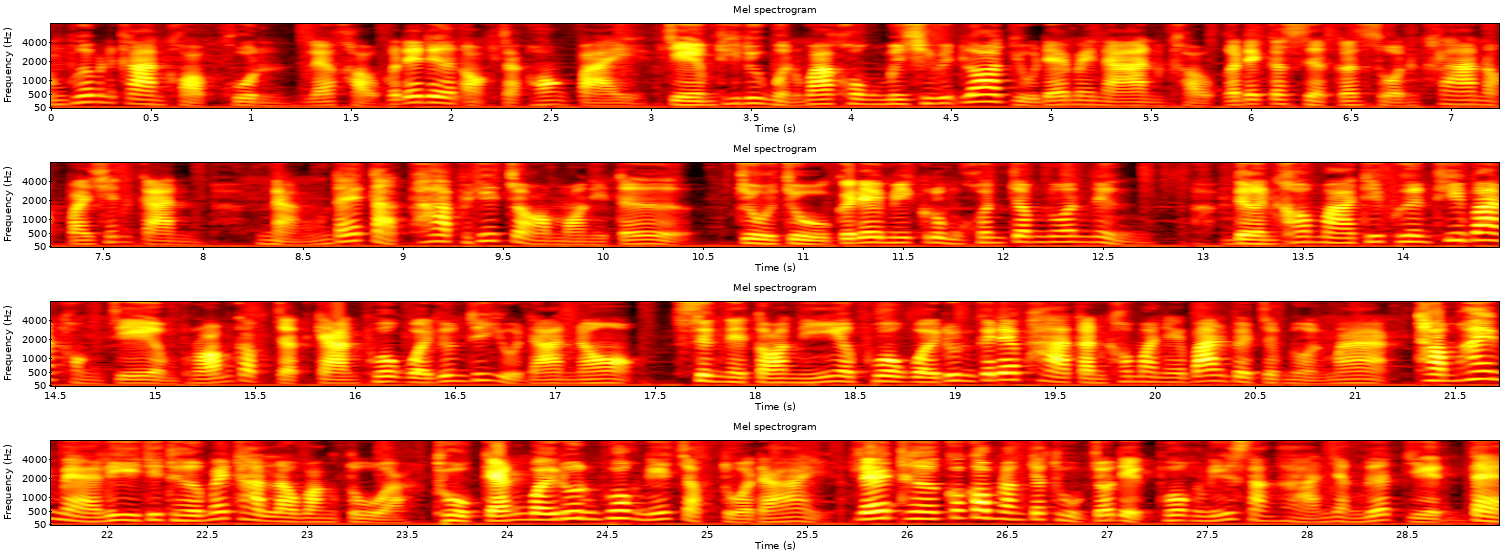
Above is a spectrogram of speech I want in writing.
มเพื่อเป็นการขอบคุณ แล้วเขาก็ได้เดินออกจากห้องไป เจมที่ดูเหมือนว่าคงมีชีวิตรอดอยู่ได้ไม่นาน เขาก็ได้กระเสือกกระสนคลานออกไปเช่นกัน หนังได้ตัดภาพไปที่จอมอนิเตอร์จู่ๆก็ได้มีกลุ่มคนจำนวนหนึ่ง เดินเข้ามาที่พื้นที่บ้านของเจมส์พร้อมกับจัดการพวกวัยรุ่นที่อยู่ด้านนอก ซึ่งในตอนนี้พวกวัยรุ่นก็ได้พากันเข้ามาในบ้านเป็นจำนวนมากทำให้แมรี่ที่เธอไม่ทันระวังตัว ถูกแก๊งวัยรุ่นพวกนี้จับตัวได้ และเธอก็กำลังจะถูกเจ้าเด็กพวกนี้สังหารอย่างเลือดเย็น แต่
